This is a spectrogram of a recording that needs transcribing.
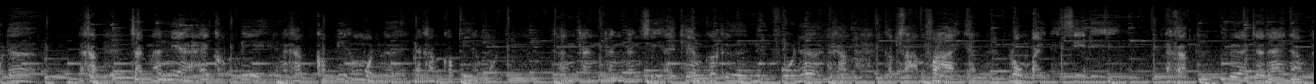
ลเดอร์นะครับ จากนั้นเนี่ยให้ copy นะครับ copy ทั้งหมดเลยนะครับ copy ทั้งหมดทั้งทั้งทั้งทั้ง4ไอเทมก็คือ1โฟลเดอร์นะครับ กับ 3 ไฟล์เนี่ยลงไปใน CD นะครับ เพื่อจะได้นำไป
